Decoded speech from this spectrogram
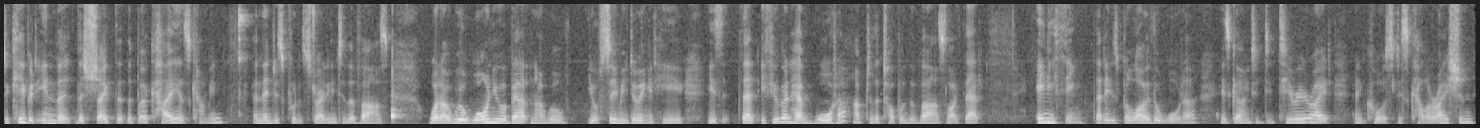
to keep it in the, the shape that the bouquet has come in and then just put it straight into the vase. What I will warn you about, and I will you'll see me doing it here, is that if you're going to have water up to the top of the vase like that, anything that is below the water is going to deteriorate and cause discoloration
